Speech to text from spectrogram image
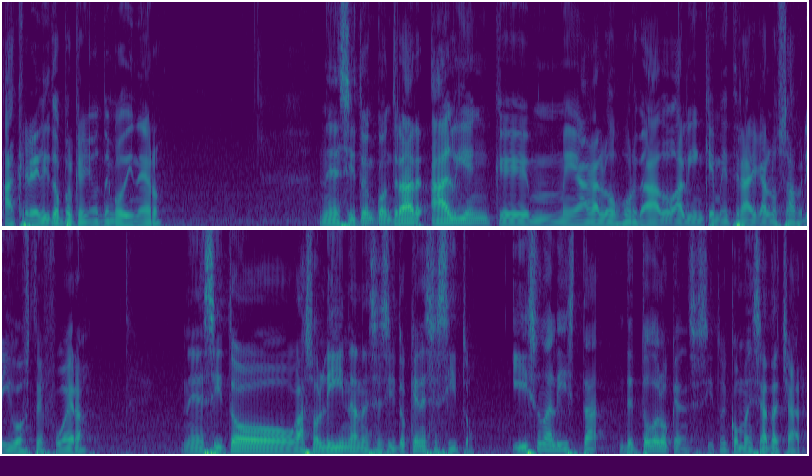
a crédito porque yo no tengo dinero. Necesito encontrar alguien que me haga los bordados, alguien que me traiga los abrigos de fuera. Necesito gasolina, necesito... ¿Qué necesito? hice una lista de todo lo que necesito y comencé a tachar.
